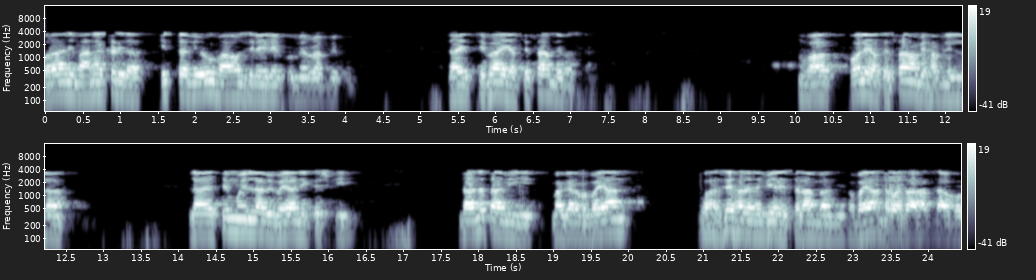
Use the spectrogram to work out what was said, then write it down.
قران معنا کړی دا اتبعوا ما انزل اليكم من ربكم دا اتباع اعتصام دی بس وقول اعتصام بحبل الله لا يتم الا ببيان کشفی دا نه تامی مگر په بیان واضح د نبی علیہ السلام باندې په بیان د وضاحت دا هو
